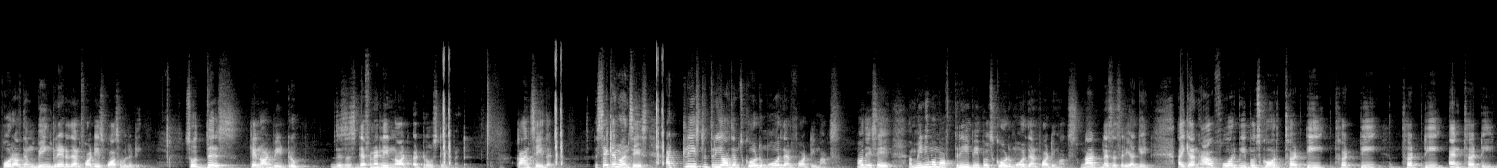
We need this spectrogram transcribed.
Four of them being greater than 40 is possibility. So this cannot be true. This is definitely not a true statement. Can't say that. The second one says at least three of them scored more than 40 marks. Now they say a minimum of three people scored more than 40 marks. Not necessary again. I can have four people score 30, 30, 30 and 30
